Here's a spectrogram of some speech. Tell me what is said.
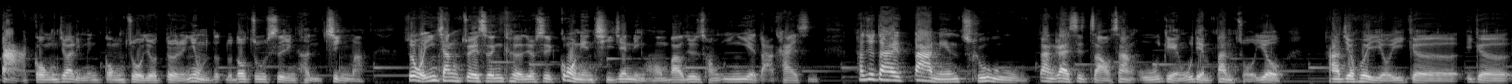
打工，就在里面工作就对了。因为我们都都住士林很近嘛，所以我印象最深刻就是过年期间领红包，就是从英业达开始，他就大概大年初五，大概是早上五点五点半左右，他就会有一个一个。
